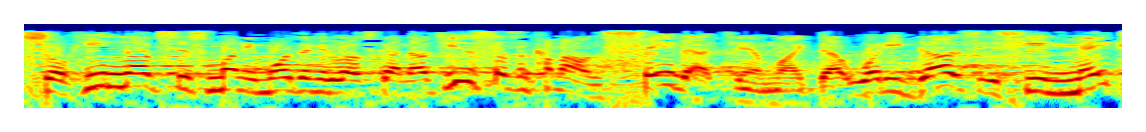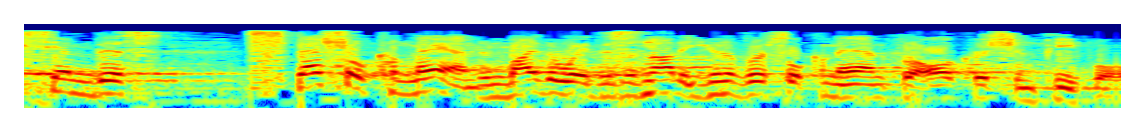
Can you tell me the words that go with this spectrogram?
So he loves his money more than he loves God. Now, Jesus doesn't come out and say that to him like that. What he does is he makes him this special command. And by the way, this is not a universal command for all Christian people.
